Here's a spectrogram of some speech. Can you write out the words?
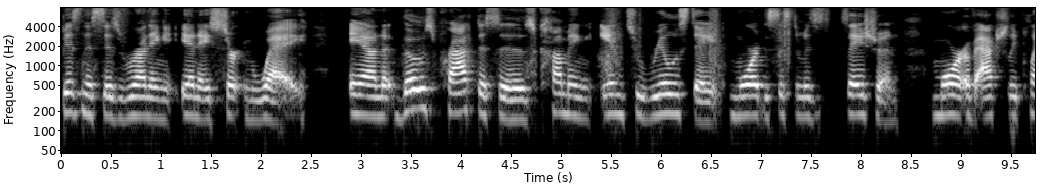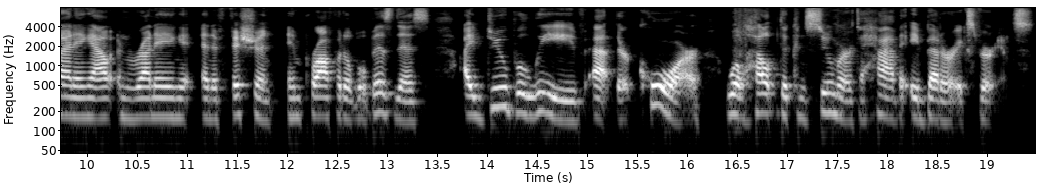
businesses running in a certain way. And those practices coming into real estate, more of the systemization, more of actually planning out and running an efficient and profitable business, I do believe at their core will help the consumer to have a better experience.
